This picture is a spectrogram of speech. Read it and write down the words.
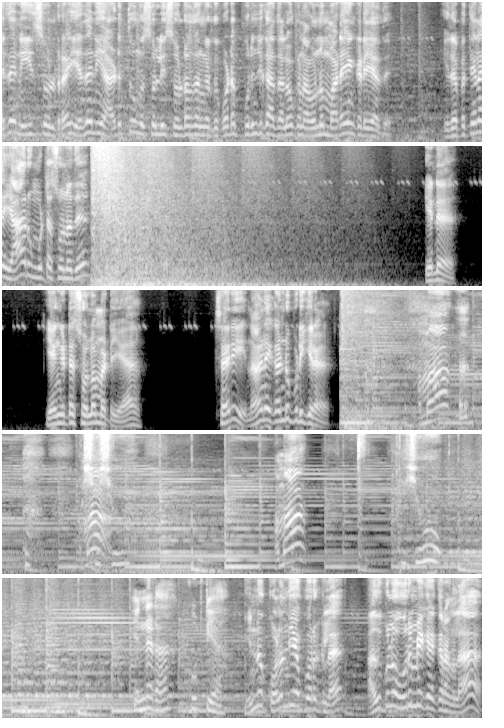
எதை நீ சொல்ற எதை நீ அடுத்தவங்க சொல்லி சொல்றதுங்கிறது கூட புரிஞ்சுக்காத அளவுக்கு நான் ஒன்றும் மடையும் கிடையாது. இதை பத்தியெல்லாம் யார் உங்ககிட்ட சொன்னது? என்ன? என்கிட்ட சொல்ல மாட்டியா? சரி நானே கண்டுபிடிக்கிறேன். அம்மா? அம்மா? அம்மா? ஐயோ. என்னடா? கூப்பிட்டியா? இன்னும் குழந்தைய பிறக்கல? அதுக்குள்ள உரிமை கேக்குறாங்களா?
